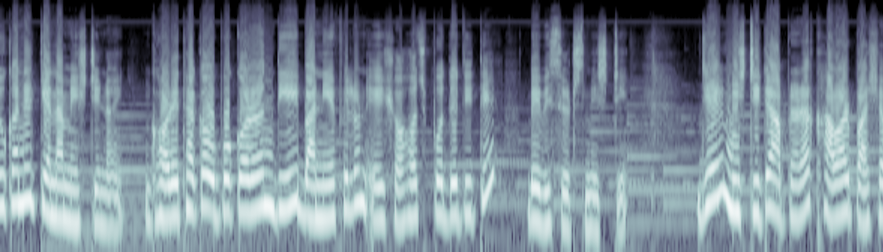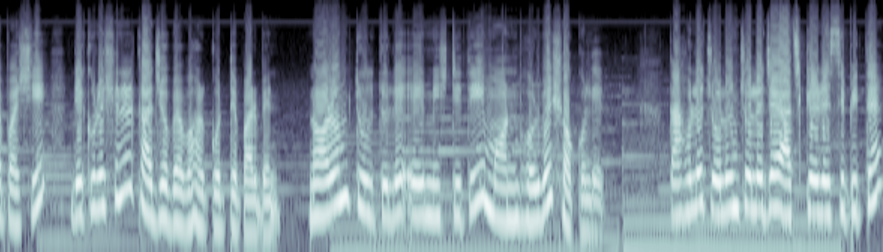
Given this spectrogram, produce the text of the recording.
দোকানের কেনা মিষ্টি নয়। ঘরে থাকা উপকরণ দিয়েই বানিয়ে ফেলুন এই সহজ পদ্ধতিতে বেবি সুইটস মিষ্টি। যে মিষ্টিটা আপনারা খাওয়ার পাশাপাশি ডেকোরেশনের কাজেও ব্যবহার করতে পারবেন। নরম তুলতুলে এই মিষ্টিতেই মন ভরবে সকলের। তাহলে চলুন চলে যায় আজকের রেসিপিতে।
